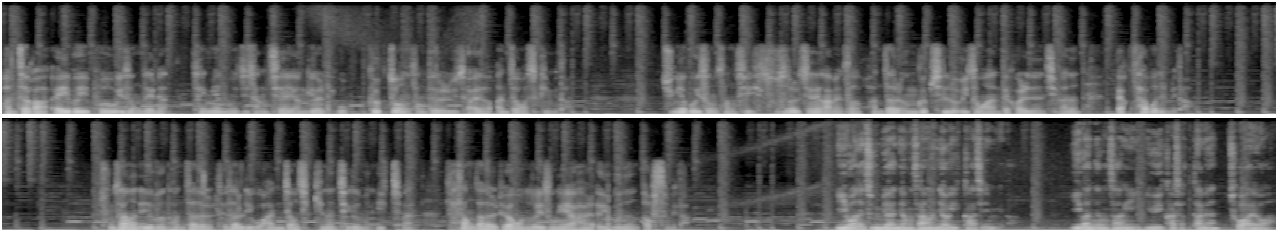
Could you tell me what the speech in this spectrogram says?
환자가 AV4로 이송되면 생명유지 장치에 연결되고 극좋은 상태를 유지하여 안정화시킵니다. 중요부 이송 상 시 수술을 진행하면서 환자를 응급실로 이송하는 데 걸리는 시간은 약 4분입니다. 중상은 입은 환자를 되살리고 안정시키는 책임은 있지만 사상자를 병원으로 이송해야 할 의무는 없습니다. 이번에 준비한 영상은 여기까지입니다. 이번 영상이 유익하셨다면 좋아요와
